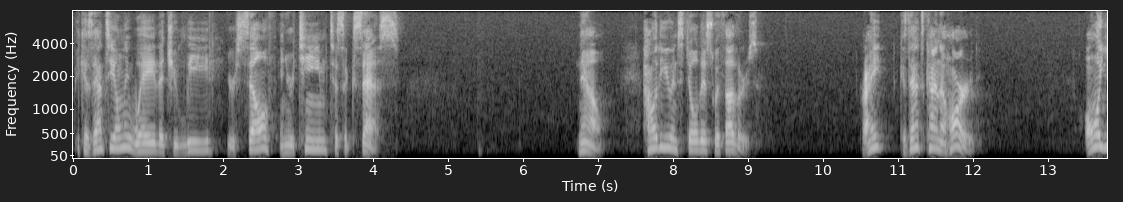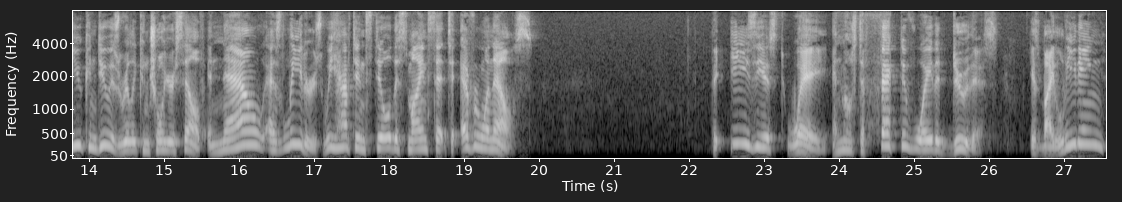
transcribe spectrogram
Because that's the only way that you lead yourself and your team to success. Now, how do you instill this with others? Right? Because that's kind of hard. All you can do is really control yourself. And now, as leaders, we have to instill this mindset to everyone else. The easiest way and most effective way to do this is by leading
